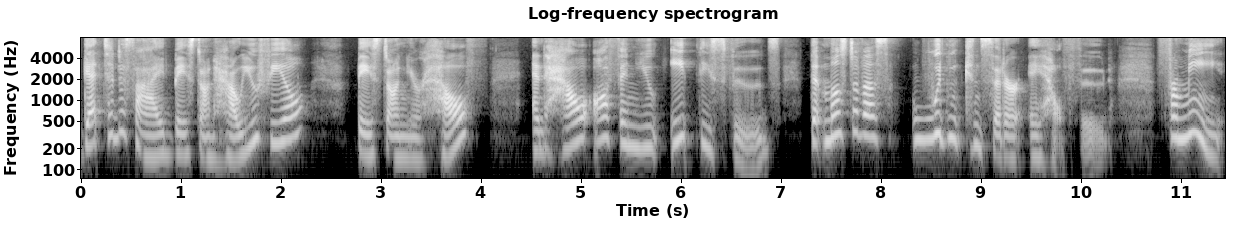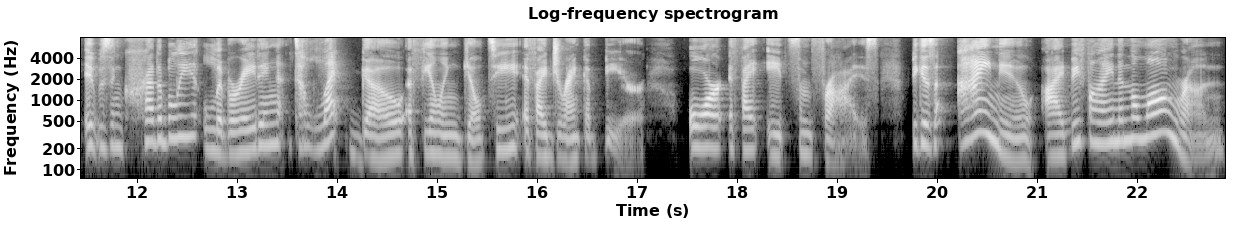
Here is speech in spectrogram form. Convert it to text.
get to decide based on how you feel, based on your health, and how often you eat these foods that most of us wouldn't consider a health food. For me, it was incredibly liberating to let go of feeling guilty if I drank a beer or if I ate some fries because I knew I'd be fine in the long run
